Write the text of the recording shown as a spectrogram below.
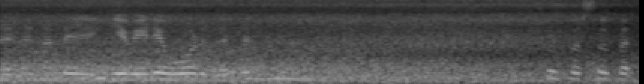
ரெண்டு நண்டு இங்கே வெளியே ஓடுது. சூப்பர் சூப்பர்.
